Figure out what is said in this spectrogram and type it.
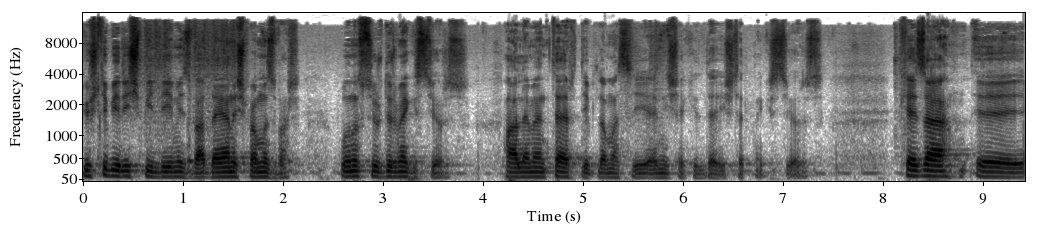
güçlü bir işbirliğimiz var, dayanışmamız var. Bunu sürdürmek istiyoruz. Parlamenter diplomasiyi en iyi şekilde işletmek istiyoruz. Keza e,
